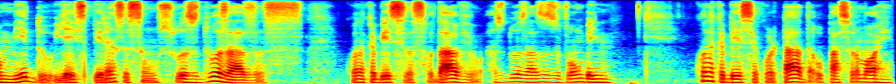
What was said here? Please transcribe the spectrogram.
o medo e a esperança são suas duas asas. Quando a cabeça está saudável, as duas asas voam bem. Quando a cabeça é cortada, o pássaro morre.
